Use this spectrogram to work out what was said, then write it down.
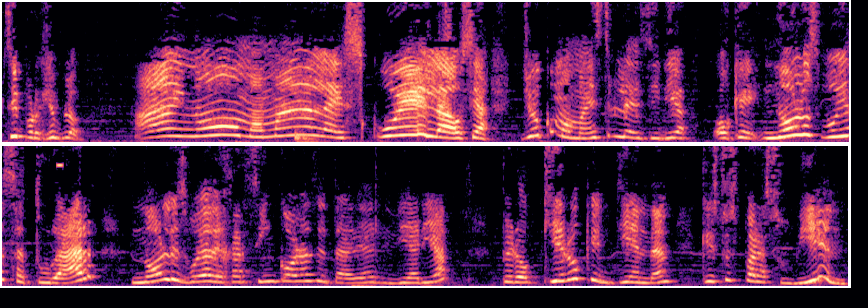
sí, por ejemplo, ay, no, mamá, la escuela, o sea, yo como maestro le diría, ok, no los voy a saturar, no les voy a dejar cinco horas de tarea diaria, pero quiero que entiendan que esto es para su bien.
